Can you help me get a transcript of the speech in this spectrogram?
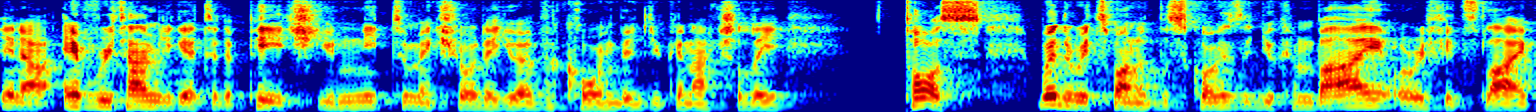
you know every time you get to the pitch you need to make sure that you have a coin that you can actually toss whether it's one of those coins that you can buy or if it's like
